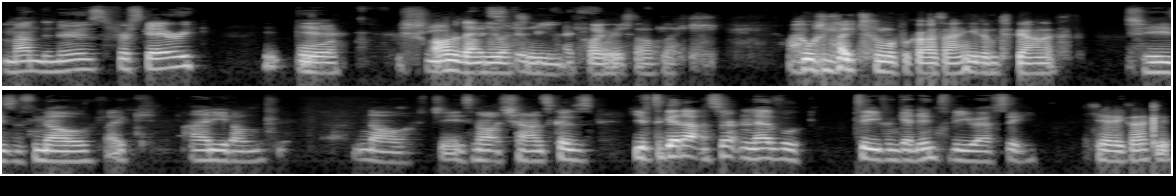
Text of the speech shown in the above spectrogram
Amanda Nunes for scary. But yeah. All of them UFC fighters though, like I wouldn't like to come up across any of them to be honest. Jesus, no. Like, I need them. No, geez, not a chance. Because you have to get at a certain level to even get into the UFC. Yeah, exactly.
